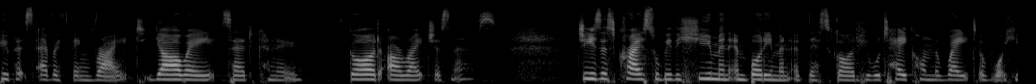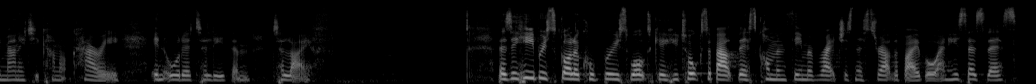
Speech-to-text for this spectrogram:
who puts everything right. Yahweh Tsidkenu. God, our righteousness. Jesus Christ will be the human embodiment of this God who will take on the weight of what humanity cannot carry in order to lead them to life. There's a Hebrew scholar called Bruce Waltke who talks about this common theme of righteousness throughout the Bible, and he says this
